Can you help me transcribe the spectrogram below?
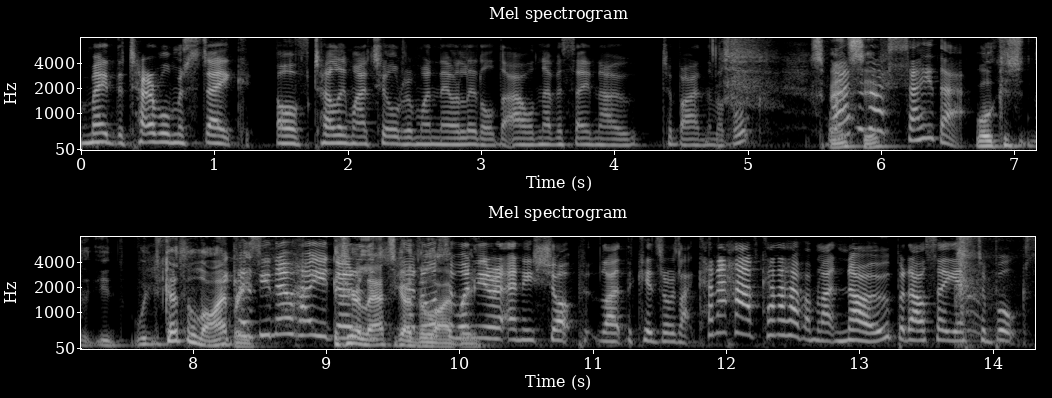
made the terrible mistake of telling my children when they were little that I will never say no to buying them a book. Why did I say that? Well, because you, well, you go to the library. Because you know how you go you're to the- allowed to go to and the also library. when you're at any shop, like the kids are always like, "Can I have? Can I have?" I'm like, "No," but I'll say yes to books.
